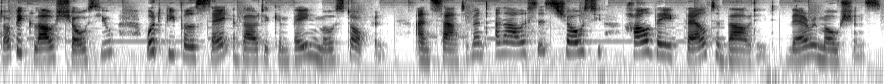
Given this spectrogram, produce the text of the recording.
Topic cloud shows you what people say about a campaign most often, and sentiment analysis shows you how they felt about it, their emotions.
